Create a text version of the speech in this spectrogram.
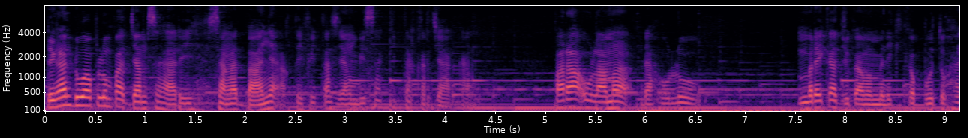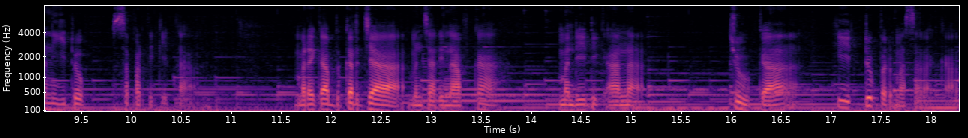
Dengan 24 jam sehari, sangat banyak aktivitas yang bisa kita kerjakan. Para ulama dahulu, mereka juga memiliki kebutuhan hidup seperti kita. Mereka bekerja mencari nafkah, mendidik anak, juga hidup bermasyarakat,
